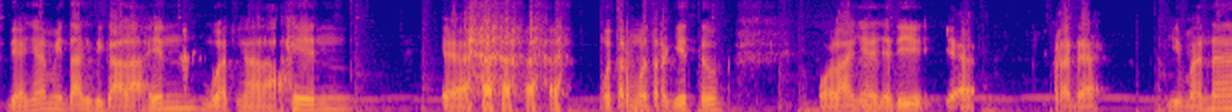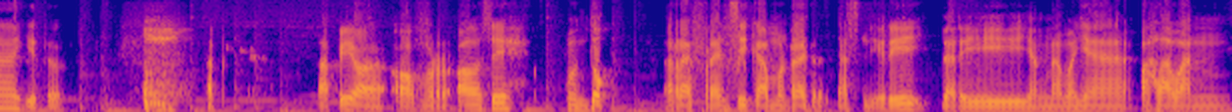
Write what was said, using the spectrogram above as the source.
Dianya minta dikalahin buat ngalahin. Ya muter-muter gitu polanya. Hmm. jadi ya rada gimana gitu. Tapi tapi ya, overall sih untuk referensi Kamen Rider-nya sendiri dari yang namanya pahlawan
